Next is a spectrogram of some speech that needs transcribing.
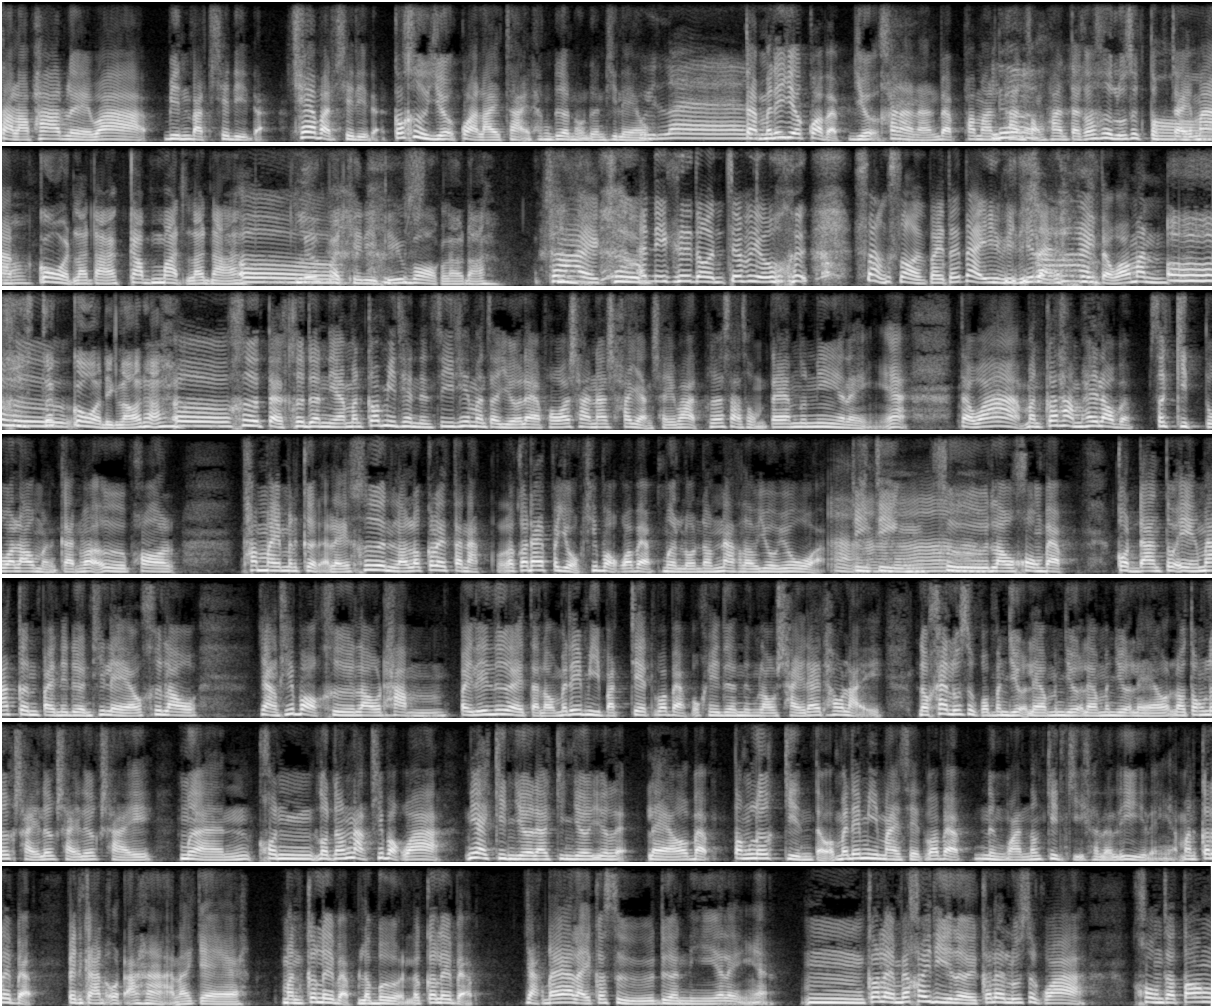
สารภาพเลยว่าบินบัตรเครดิตอะแค่บัตรเครดิตอะก็คือเยอะกว่ารายจ่ายทั้งเดือนของเดือนที่แล้วอุ้ยแรงแต่ไม่ได้เยอะกว่าแบบเยอะขนาดนั้นแบบประมาณเรื่องพันสองพันแต่ก็คือรู้สึกตกใจมากอ๋อโกรธแล้วนะกำหมัดแล้วนะเออเรื่องบัตรเครดิตที่บอกแล้วนะ ใช่คืออันนี้คือโดนเจ้ามิวสั่งสอนไปตั้งแต่ EP ที่แล้วใช่แต่ว่ามันเออคือจะโกรธอีกแล้วนะเออคือแต่คือเดือนเนี้ยมันก็มี tendency ที่มันจะเยอะแหละเพราะว่าฉันน่ะขยันใช้บัตรเพื่อสะสมแต้มนู่นนี่อะไรอย่างเงี้ยแต่ว่ามันก็ทำให้เราแบบสะกิดตัวเราเหมือนกันว่า เออพอทำไมมันเกิดอะไรขึ้น แล้วเราก็เลยตระหนักแล้วก็ได้ประโยคที่บอกว่าแบบเหมือนลดน้ำหนักแล้วโยโย่อะอ่าจริง ๆ คือเราคงแบบกดดันตัวเองมากเกินไปในเดือนที่แล้ว คือเรา อย่างที่บอกคือเราทำไปเรื่อยๆ แต่เราไม่ได้มีบัตเจ็ตว่าแบบโอเคเดือนหนึ่งเราใช้ได้เท่าไหร่ เราแค่รู้สึกว่ามันเยอะแล้วมันเยอะแล้วมันเยอะแล้ว เราต้องเลิกใช้เลิกใช้เลิกใช้ เหมือนคนลดน้ำหนักที่บอกว่าเนี่ยกินเยอะแล้วกินเยอะเยอะแล้วแบบต้องเลิกกินแต่ว่าไม่ได้มี mindset ว่าแบบหนึ่งวันต้องกินกี่แคลอรี่อะไรเงี้ยมันก็เลยแบบเป็นการอดอาหารนะแก มันก็เลยแบบระเบิดแล้วก็เลยแบบอยากได้อะไรก็ซื้อเดือนนี้อะไรเงี้ยอืมก็เลยไม่ค่อยดีเลย ก็เลยรู้สึกว่าคงจะต้อง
